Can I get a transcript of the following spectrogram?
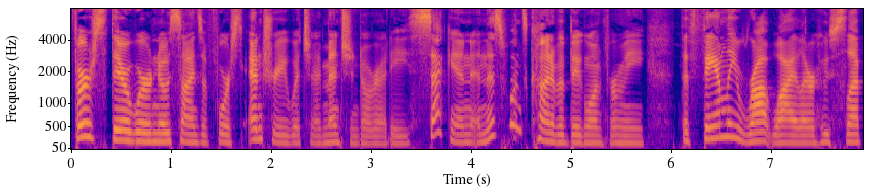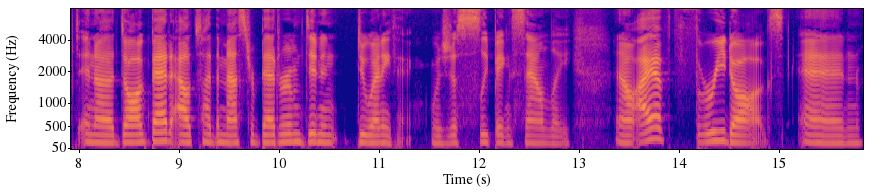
First, there were no signs of forced entry, which I mentioned already. Second, and this one's kind of a big one for me, the family Rottweiler who slept in a dog bed outside the master bedroom didn't do anything, was just sleeping soundly. Now, I have three dogs, and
